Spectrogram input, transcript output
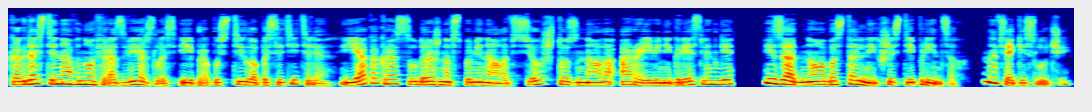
Когда стена вновь разверзлась и пропустила посетителя, я как раз судорожно вспоминала все, что знала о Рейвене Греслинге и заодно об остальных шести принцах, на всякий случай.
